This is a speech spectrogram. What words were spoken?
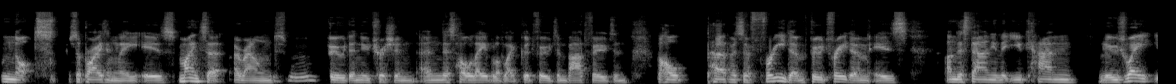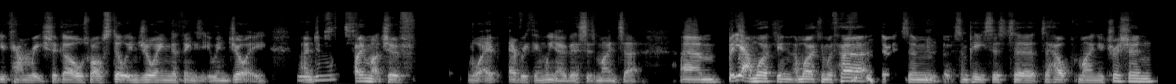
not surprisingly is mindset around Mhm. food and nutrition and this whole label of like good foods and bad foods. And the whole purpose of freedom food freedom is understanding that you can lose weight you can reach the goals while still enjoying the things that you enjoy. And Mhm. just so much of well everything we know this is mindset. Um but yeah i'm working i'm working with her doing some some pieces to to help my nutrition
